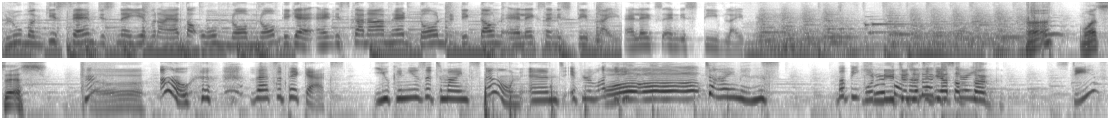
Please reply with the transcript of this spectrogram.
Blue Monkey Sam जिसने ये बनाया था ओम नोम नोम ठीक है एंड इसका नाम है don't dig down Alex and Steve live Alex and Steve live Huh? What's this? Huh? Oh, that's a pickaxe. You can use it to mine stone, and if you're lucky, oh oh diamonds. But be careful not to. तक Steve?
